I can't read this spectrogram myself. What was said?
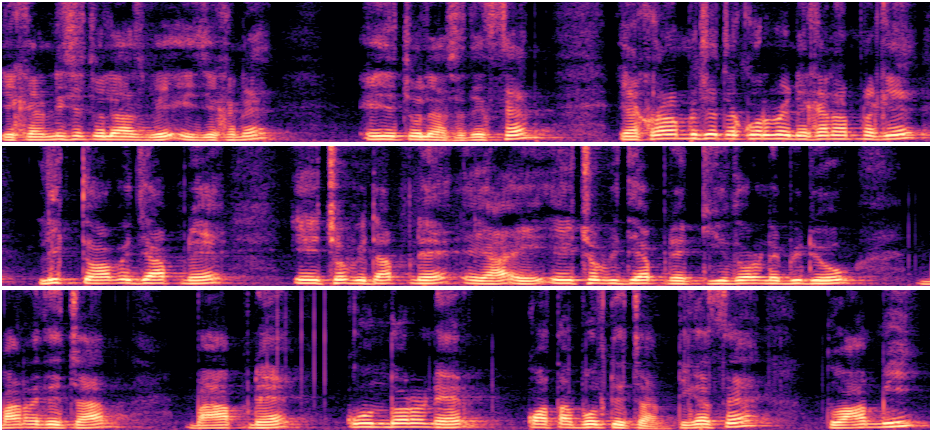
এখানে নিচে চলে আসবে, এই যেখানে এই যে চলে আসে, দেখছেন? এখন আপনি যেটা করবেন, এখানে আপনাকে লিখতে হবে যে আপনি এই ছবিটা আপনি, এই- এই- এই ছবি দিয়ে আপনি কী ধরনের ভিডিও বানাতে চান বা আপনি কোন ধরনের কথা বলতে চান, ঠিক আছে? তো আমি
